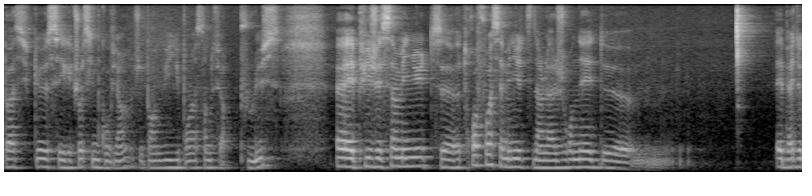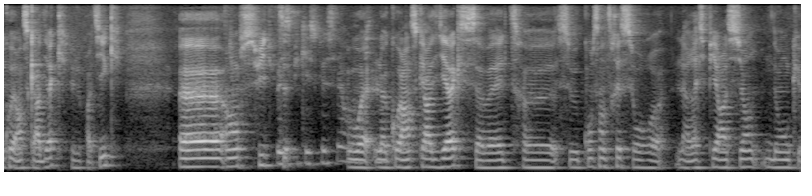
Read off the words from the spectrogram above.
parce que c'est quelque chose qui me convient. J'ai pas envie pour l'instant de faire plus. Et puis j'ai 5 minutes, 3 euh, fois 5 minutes dans la journée de, eh ben, de cohérence cardiaque que je pratique. Euh, ensuite, tu peux expliquer ce que c'est Ouais, la cohérence cardiaque, ça va être euh, se concentrer sur la respiration. Donc,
